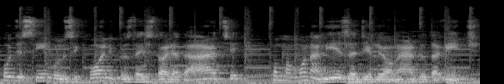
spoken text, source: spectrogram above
ou de símbolos icônicos da história da arte, como a Mona Lisa de Leonardo da Vinci.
